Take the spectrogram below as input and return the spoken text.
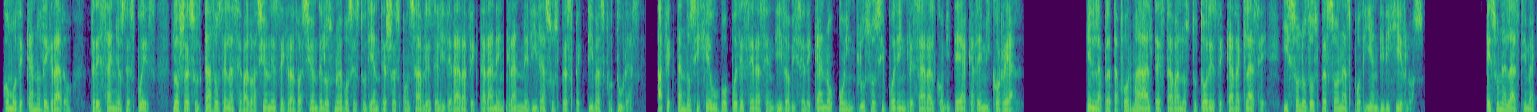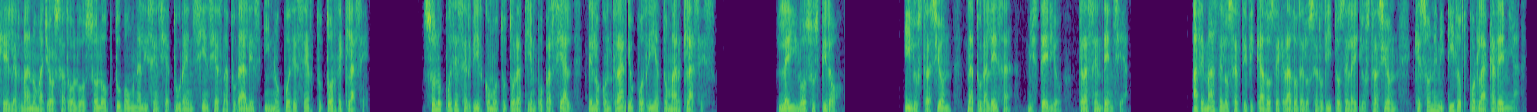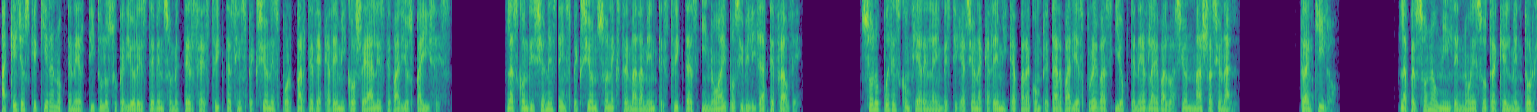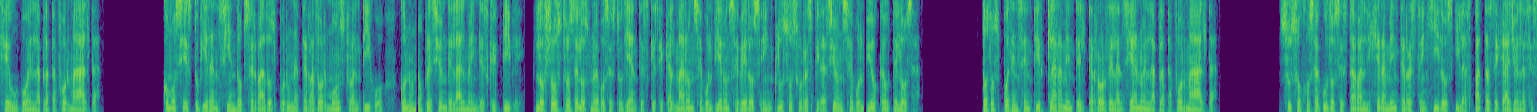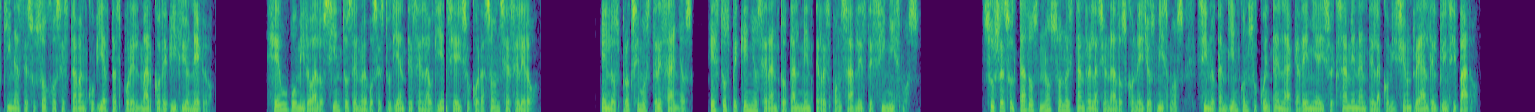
Como decano de grado, tres años después, los resultados de las evaluaciones de graduación de los nuevos estudiantes responsables de liderar afectarán en gran medida sus perspectivas futuras, afectando si GUBO puede ser ascendido a vicedecano o incluso si puede ingresar al comité académico real. En la plataforma alta estaban los tutores de cada clase y solo dos personas podían dirigirlos. Es una lástima que el hermano mayor Sadolo solo obtuvo una licenciatura en ciencias naturales y no puede ser tutor de clase. Solo puede servir como tutor a tiempo parcial, de lo contrario podría tomar clases. Ley lo suspiró. Ilustración, naturaleza, misterio, trascendencia. Además de los certificados de grado de los eruditos de la ilustración, que son emitidos por la Academia, aquellos que quieran obtener títulos superiores deben someterse a estrictas inspecciones por parte de académicos reales de varios países. Las condiciones de inspección son extremadamente estrictas y no hay posibilidad de fraude. Solo puedes confiar en la investigación académica para completar varias pruebas y obtener la evaluación más racional. Tranquilo. La persona humilde no es otra que el mentor G hubo en la plataforma alta. Como si estuvieran siendo observados por un aterrador monstruo antiguo, con una opresión del alma indescriptible. Los rostros de los nuevos estudiantes que se calmaron se volvieron severos e incluso su respiración se volvió cautelosa. Todos pueden sentir claramente el terror del anciano en la plataforma alta, sus ojos agudos estaban ligeramente restringidos y las patas de gallo en las esquinas de sus ojos estaban cubiertas por el marco de vidrio negro. Hubo miró a los cientos de nuevos estudiantes en la audiencia y su corazón se aceleró. En los próximos tres años, estos pequeños serán totalmente responsables de sí mismos. Sus resultados no solo están relacionados con ellos mismos, sino también con su cuenta en la academia y su examen ante la Comisión Real del Principado.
